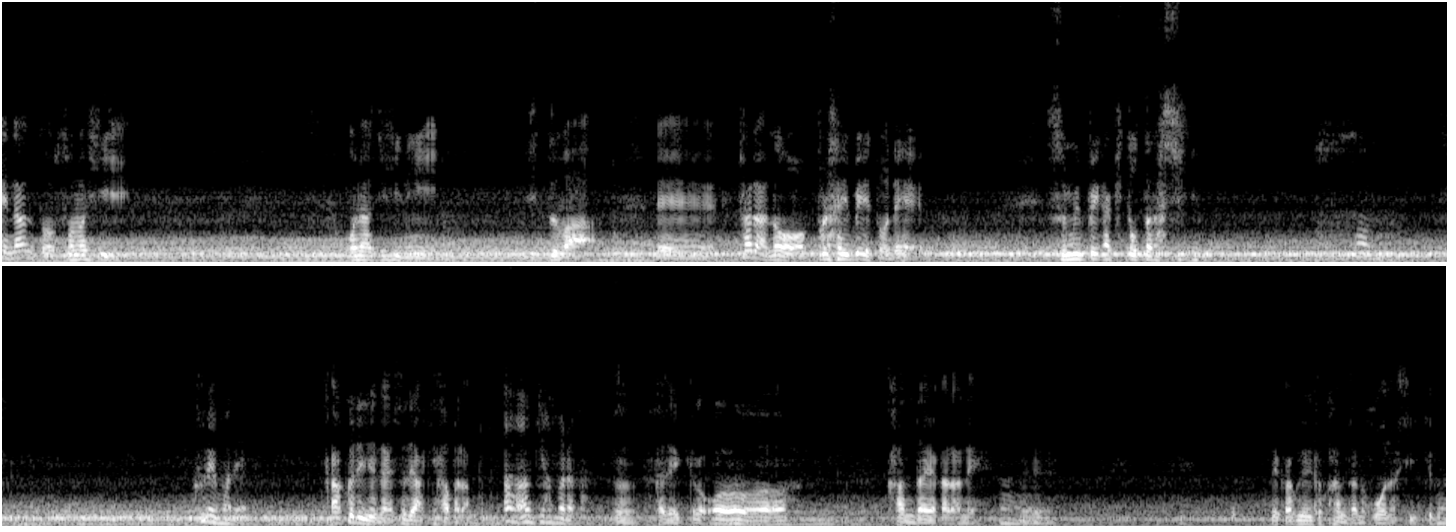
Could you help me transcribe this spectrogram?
で、なんとその日、同じ日に、実は、えーただのプライベートで、スミペが来とったらしい。クレまであ、これじゃない、それ秋葉原。あ秋葉原かうん、カレーけど、ああ、神田やからね。うんえー正確に言うと神田の方らしいけど。う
